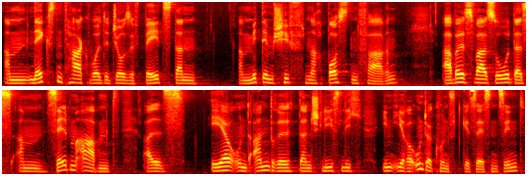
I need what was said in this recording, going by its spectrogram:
Am nächsten Tag wollte Joseph Bates dann äh, mit dem Schiff nach Boston fahren, aber es war so, dass am selben Abend, als er und andere dann schließlich in ihrer Unterkunft gesessen sind,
